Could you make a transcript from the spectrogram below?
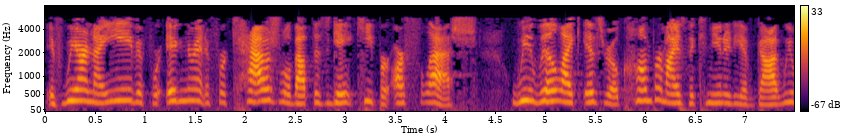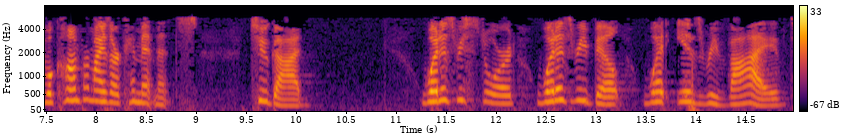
If we are naive, if we're ignorant, if we're casual about this gatekeeper, our flesh, we will, like Israel, compromise the community of God. We will compromise our commitments to God what is restored, what is rebuilt, what is revived,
